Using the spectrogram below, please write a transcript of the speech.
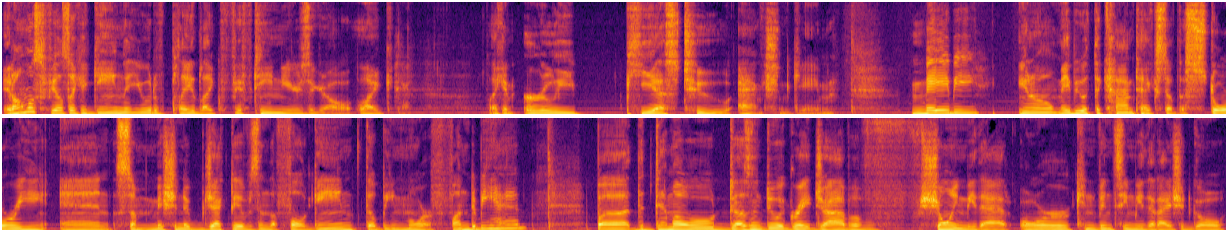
it almost feels like a game that you would have played like 15 years ago, like like an early PS2 action game. Maybe, you know, maybe with the context of the story and some mission objectives in the full game, there'll be more fun to be had. But the demo doesn't do a great job of showing me that or convincing me that I should go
